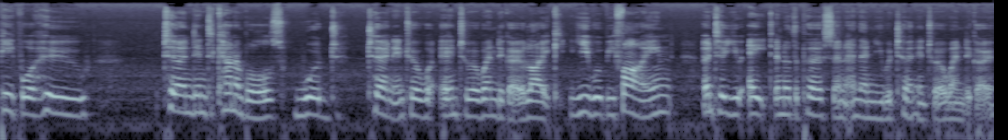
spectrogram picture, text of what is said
people who turned into cannibals would turn into a into a Wendigo. Like you would be fine until you ate another person, and then you would turn into a Wendigo.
